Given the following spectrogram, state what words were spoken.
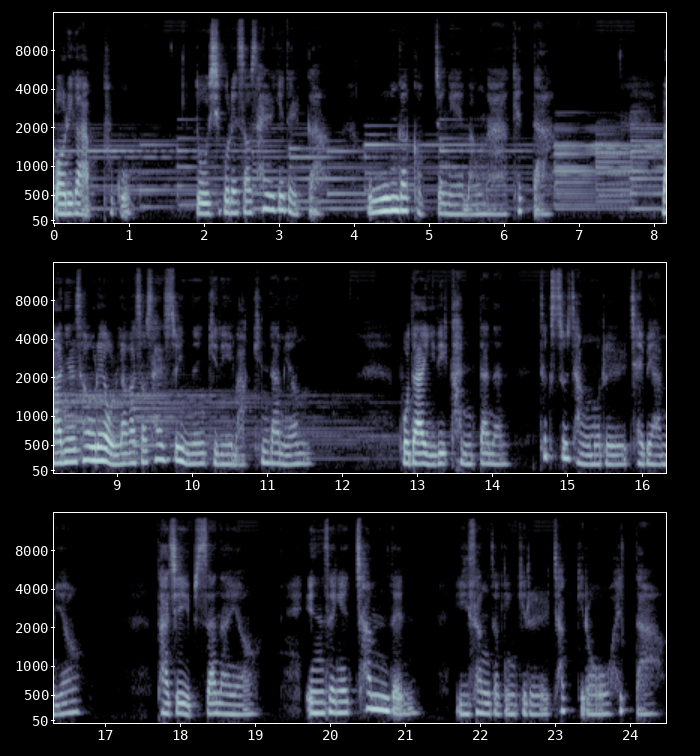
머리가 아프고 또 시골에서 살게 될까 온갖 걱정에 막막했다. 만일 서울에 올라가서 살 수 있는 길이 막힌다면 보다 일이 간단한 특수 작물을 재배하며 다시 입산하여 인생의 참된 이상적인 길을 찾기로 했다.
